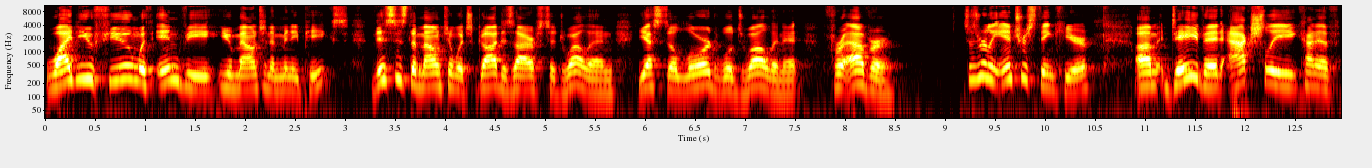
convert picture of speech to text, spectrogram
Why do you fume with envy, you mountain of many peaks? This is the mountain which God desires to dwell in. Yes, the Lord will dwell in it forever. This is really interesting here. Um, David actually kind of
